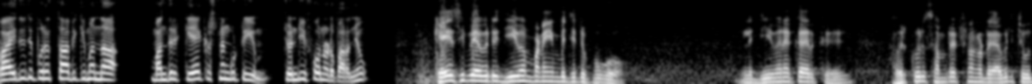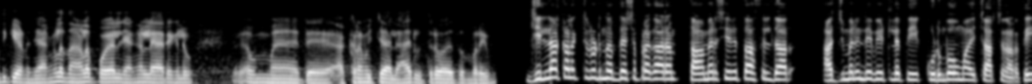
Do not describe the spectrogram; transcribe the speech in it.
വൈദ്യുതി പുനഃസ്ഥാപിക്കുമെന്ന് മന്ത്രി കെ കൃഷ്ണൻകുട്ടിയും ട്വന്റി ഫോറിനോട് പറഞ്ഞു. കെ സി ബി അവർ ജീവൻ പണയം വെച്ചിട്ട് പോകുമോ ഇല്ല ജീവനക്കാർക്ക് അവർക്കൊരു സംരക്ഷണം കൊണ്ട് അവർ ചോദിക്കുകയാണ് ഞങ്ങൾ നാളെ പോയാൽ ഞങ്ങളെ ആരെങ്കിലും മറ്റേ ആക്രമിച്ചാൽ ആര് ഉത്തരവാദിത്വം പറയും? ജില്ലാ കളക്ടറുടെ നിർദ്ദേശപ്രകാരം താമരശ്ശേരി തഹസിൽദാർ അജ്മലിന്റെ വീട്ടിലെത്തി കുടുംബവുമായി ചർച്ച നടത്തി.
